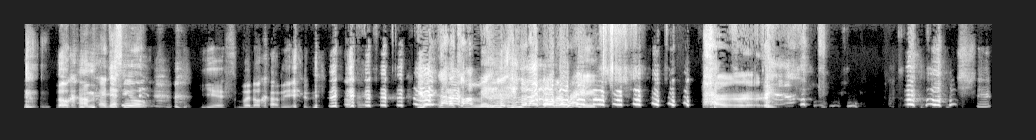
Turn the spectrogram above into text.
no comment. And that's him. yes, but no comment. okay. You ain't got to comment. He look, he look like Rolling Ray. Her. shit.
